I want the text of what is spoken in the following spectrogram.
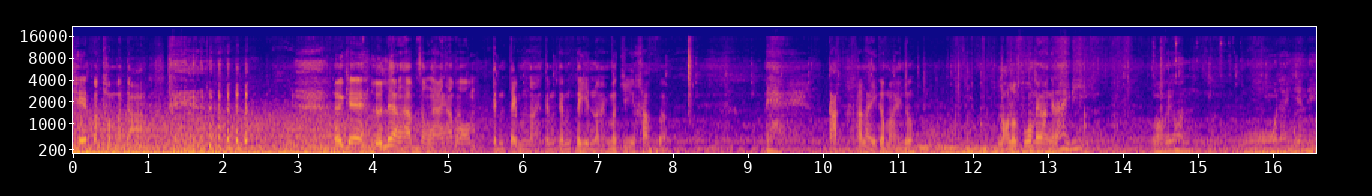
เทสแบบธรรมดา โอเค รู้เรื่องครับ ส่งงานครับผม เต็มเต็มหน่อย เต็มเต็มตีนหน่อย เมื่อกี้ขับแบบกักอะไรก็ไม่รู้ รอรถพ่วงไปก่อนก็ได้พี่ รอไปก่อน โอ้ใจเย็นดิ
